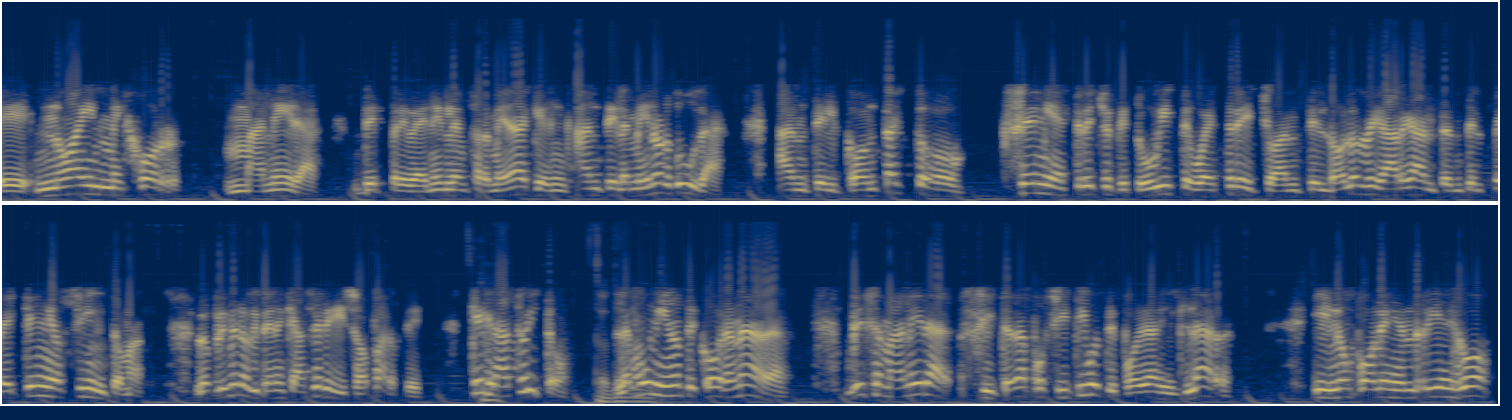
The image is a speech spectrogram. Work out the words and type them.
eh, no hay mejor manera de prevenir la enfermedad que ante la menor duda, ante el contacto semi-estrecho que tuviste o estrecho, ante el dolor de garganta, ante el pequeño síntoma, lo primero que tienes que hacer es hisoparte, que es gratuito. La MUNI no te cobra nada. De esa manera, si te da positivo, te podés aislar y no pones en riesgo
